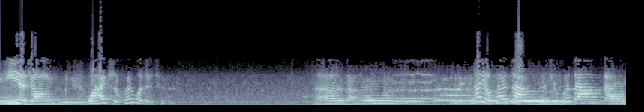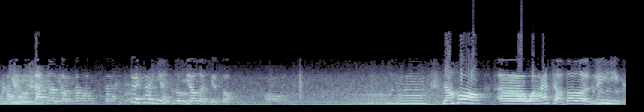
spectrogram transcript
一一乐章，我还指挥过这曲子。呃，他有拍子啊，就指挥哒哒哒哒哒哒哒哒，对他严格标的节奏。嗯，然后呃，我还找到了另一个，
